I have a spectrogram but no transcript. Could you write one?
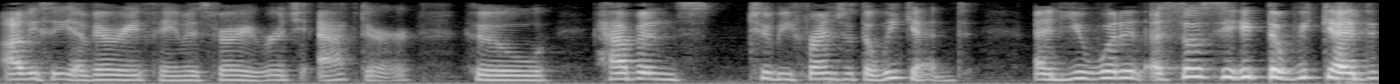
obviously a very famous, very rich actor who happens to be friends with The Weeknd and you wouldn't associate The Weeknd,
